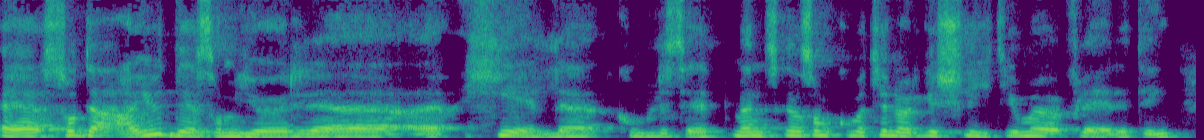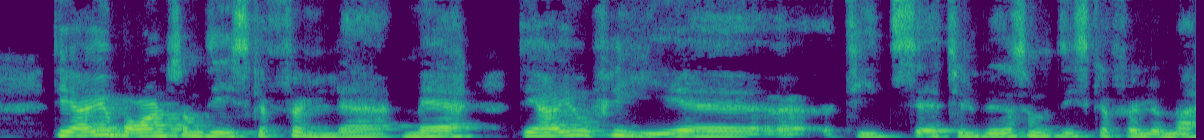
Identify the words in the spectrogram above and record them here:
Eh, så det er jo det som gjør eh, hele komplisert. Menneskene som kommer til Norge sliter jo med flere ting. De er jo barn som de skal følge med. De er jo fritidstilbudet som de skal følge med.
